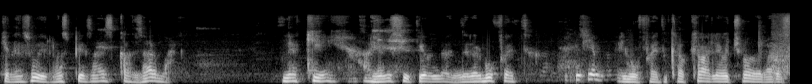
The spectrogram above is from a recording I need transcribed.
quieren subir los pies a descansar, bueno. Y aquí hay un sitio donde venden el buffet. El buffet creo que vale 8 dólares.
